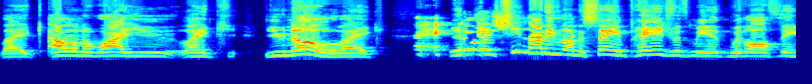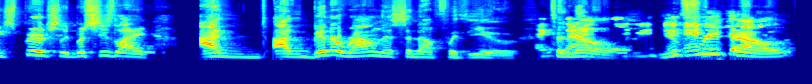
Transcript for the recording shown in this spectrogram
Like, I don't know why you like, you know, like You know, and she's not even on the same page with me with all things spiritually, but she's like, I've I've been around this enough with you exactly. to know you freak out,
